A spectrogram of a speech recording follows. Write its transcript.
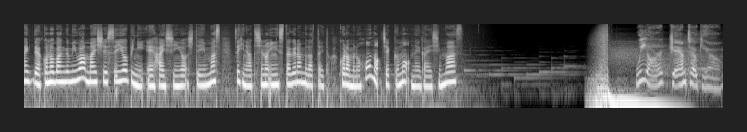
はい。では、この番組は毎週水曜日に、えー、配信をしています。ぜひね、私のインスタグラムだったりとか、コラムの方のチェックもお願いします。We are Jam Tokyo.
